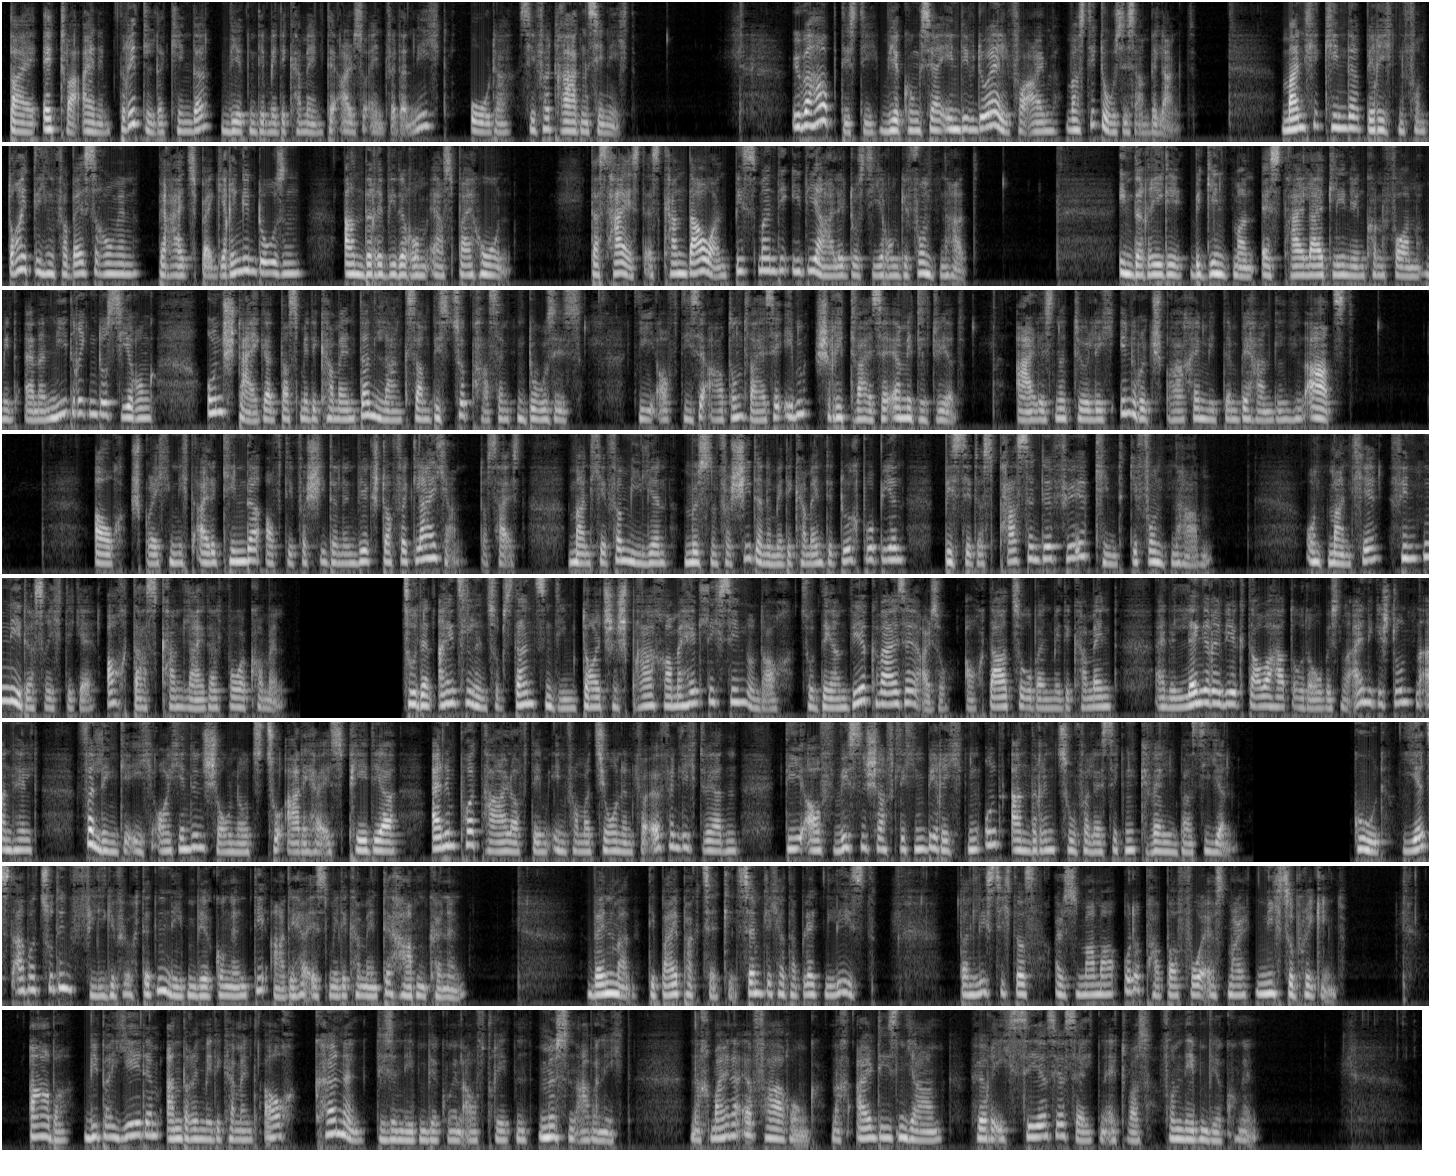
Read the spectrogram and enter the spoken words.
Bei etwa einem Drittel der Kinder wirken die Medikamente also entweder nicht oder sie vertragen sie nicht. Überhaupt ist die Wirkung sehr individuell, vor allem was die Dosis anbelangt. Manche Kinder berichten von deutlichen Verbesserungen bereits bei geringen Dosen, andere wiederum erst bei hohen. Das heißt, es kann dauern, bis man die ideale Dosierung gefunden hat. In der Regel beginnt man S3-Leitlinienkonform mit einer niedrigen Dosierung und steigert das Medikament dann langsam bis zur passenden Dosis die auf diese Art und Weise eben schrittweise ermittelt wird. Alles natürlich in Rücksprache mit dem behandelnden Arzt. Auch sprechen nicht alle Kinder auf die verschiedenen Wirkstoffe gleich an. Das heißt, manche Familien müssen verschiedene Medikamente durchprobieren, bis sie das passende für ihr Kind gefunden haben. Und manche finden nie das Richtige. Auch das kann leider vorkommen. Zu den einzelnen Substanzen, die im deutschen Sprachraum erhältlich sind und auch zu deren Wirkweise, also auch dazu, ob ein Medikament eine längere Wirkdauer hat oder ob es nur einige Stunden anhält, verlinke ich euch in den Shownotes zu ADHSpedia, einem Portal, auf dem Informationen veröffentlicht werden, die auf wissenschaftlichen Berichten und anderen zuverlässigen Quellen basieren. Gut, jetzt aber zu den viel gefürchteten Nebenwirkungen, die ADHS-Medikamente haben können. Wenn man die Beipackzettel sämtlicher Tabletten liest, dann liest sich das als Mama oder Papa vorerst mal nicht so prickelnd. Aber wie bei jedem anderen Medikament auch, können diese Nebenwirkungen auftreten, müssen aber nicht. Nach meiner Erfahrung, nach all diesen Jahren, höre ich sehr, sehr selten etwas von Nebenwirkungen.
